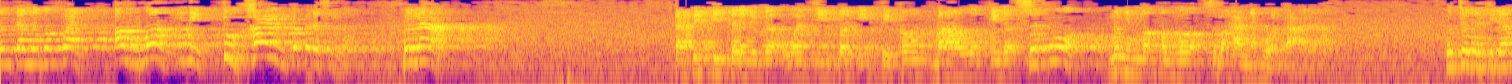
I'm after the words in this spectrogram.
tentang dan perempuan. Allah ini Tuhan kepada semua. Benar. Tapi kita juga wajib beriktikad bahawa tidak semua menyembah Allah Subhanahu wa taala. Betul atau tidak?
